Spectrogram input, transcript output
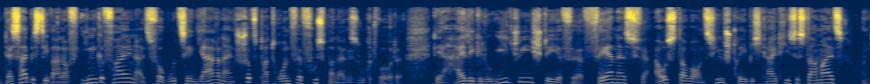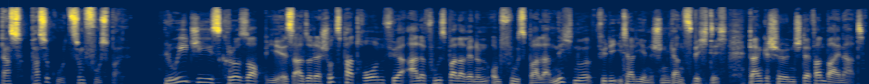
Und deshalb ist die Wahl auf ihn gefallen, als vor gut zehn Jahren ein Schutzpatron für Fußballer gesucht wurde. Der heilige Luigi stehe für Fairness, für Ausdauer und Zielstrebigkeit, hieß es damals, und das passe gut zum Fußball. Luigi Scrosoppi ist also der Schutzpatron für alle Fußballerinnen und Fußballer, nicht nur für die italienischen, ganz wichtig. Dankeschön, Stefan Weinert.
